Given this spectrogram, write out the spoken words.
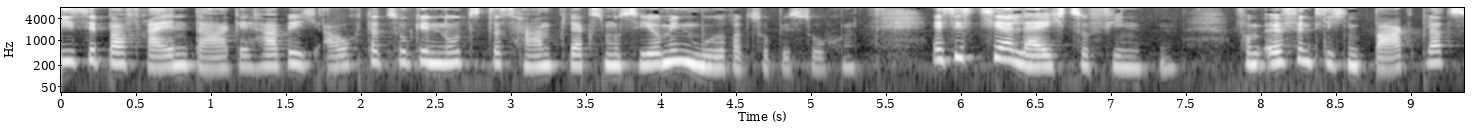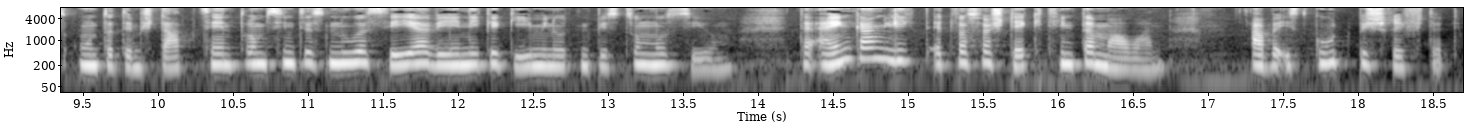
Diese paar freien Tage habe ich auch dazu genutzt, das Handwerksmuseum in Mura zu besuchen. Es ist sehr leicht zu finden. Vom öffentlichen Parkplatz unter dem Stadtzentrum sind es nur sehr wenige Gehminuten bis zum Museum. Der Eingang liegt etwas versteckt hinter Mauern, aber ist gut beschriftet.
